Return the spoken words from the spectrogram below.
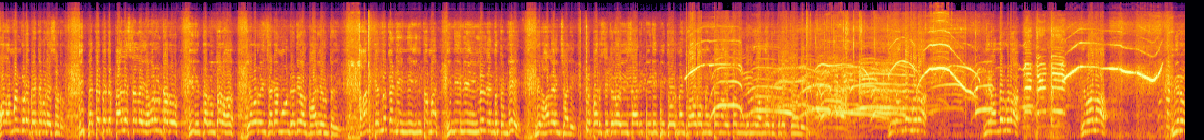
వాళ్ళ అమ్మని కూడా బయట పడేశాడు ఈ పెద్ద పెద్ద ప్యాలెస్లలో ఎవరు ఉంటారు? వీళ్ళు ఇద్దరు ఉంటారు ఎవరు? ఈ జగన్మోహన్ రెడ్డి వాళ్ళ భార్య ఉంటుంది. దానికి ఎందుకండి ఇన్ని ఇంత ఇన్ని ఇన్ని ఇల్లు ఎందుకండి? మీరు ఆలోచించాలి. ఇటు పరిస్థితిలో ఈసారి టీడీపీ గవర్నమెంట్ రావడం ఎంత అవసరం ఉంది మీరు అందరూ గుర్తుపెట్టుకోవాలి. మీరందరూ కూడా ఇవాళ మీరు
